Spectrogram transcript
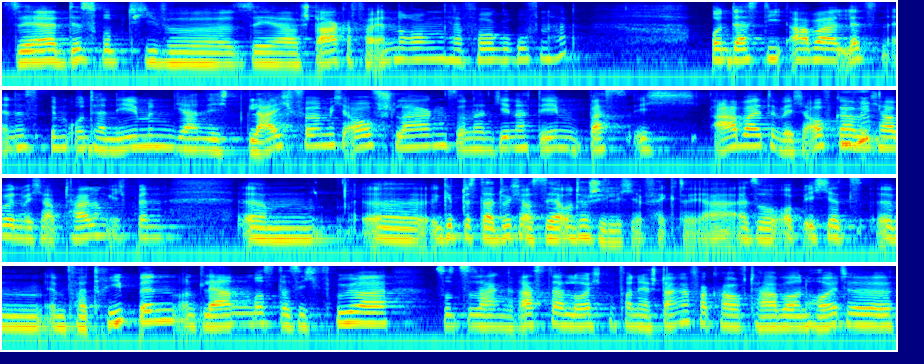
sehr disruptive, sehr starke Veränderungen hervorgerufen hat. und dass die aber letzten Endes im Unternehmen ja nicht gleichförmig aufschlagen, sondern je nachdem, was ich arbeite, welche Aufgabe mhm. ich habe, in welcher Abteilung ich bin, ähm, äh, gibt es da durchaus sehr unterschiedliche Effekte. Ja? Also ob ich jetzt im, im Vertrieb bin und lernen muss, dass ich früher sozusagen Rasterleuchten von der Stange verkauft habe und heute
